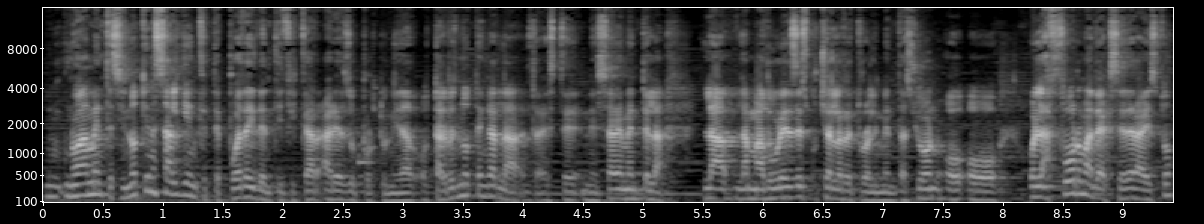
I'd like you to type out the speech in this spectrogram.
nuevamente, si no tienes a alguien que te pueda identificar áreas de oportunidad o tal vez no tengas la, este, necesariamente la, la, la, madurez de escuchar la retroalimentación o, o, o, la forma de acceder a esto,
